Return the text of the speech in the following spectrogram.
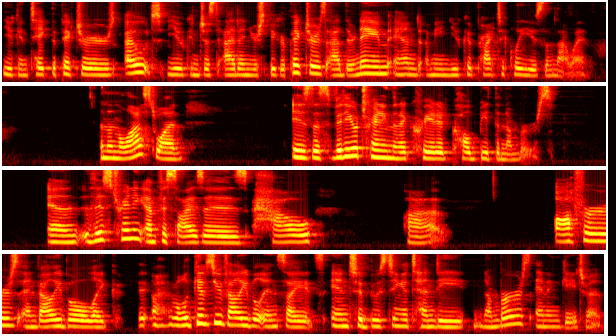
You can take the pictures out. You can just add in your speaker pictures, add their name, and I mean, you could practically use them that way. And then the last one is this video training that I created called Beat the Numbers. And this training emphasizes how uh, offers and valuable, like, well, it gives you valuable insights into boosting attendee numbers and engagement.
